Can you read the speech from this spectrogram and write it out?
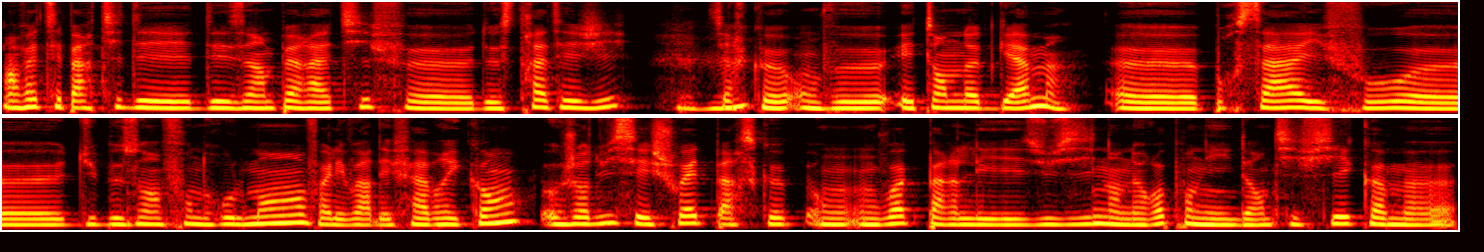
En fait, c'est parti des, des impératifs euh, de stratégie. Mhm. C'est-à-dire qu'on veut étendre notre gamme. Euh, pour ça, il faut euh, du besoin en fond de roulement. Il faut aller voir des fabricants. Aujourd'hui, c'est chouette parce que on, on, voit que par les usines en Europe, on est identifié comme euh,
